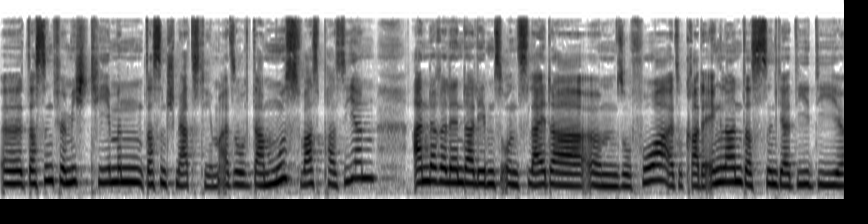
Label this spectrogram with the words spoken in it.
Äh, das sind für mich Themen, das sind Schmerzthemen. Also da muss was passieren. Andere Länder leben es uns leider ähm, so vor, also gerade England, das sind ja die, die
